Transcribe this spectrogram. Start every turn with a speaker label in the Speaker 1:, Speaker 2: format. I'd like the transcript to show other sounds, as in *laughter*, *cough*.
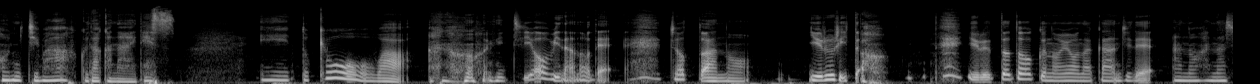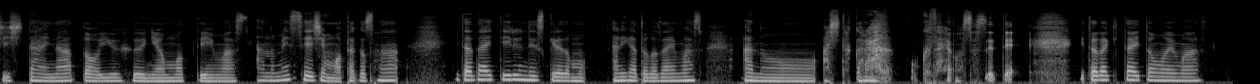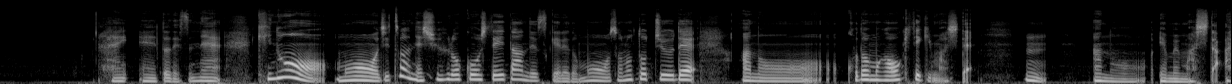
Speaker 1: こんにちは、福田かなえです。えっ、ー、と、今日は、あの、*laughs* 日曜日なので、ちょっとあの、ゆるりと *laughs* ゆるっとトークのような感じで、あの、話したいなというふうに思っています。あの、メッセージもたくさんいただいているんですけれども、ありがとうございます。あの、明日から *laughs* お答えをさせていただきたいと思います。はい。えっ、ー、とですね、昨日も実はね、収録をしていたんですけれども、その途中で、あのー、子供が起きてきまして、うん、あのー、やめました。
